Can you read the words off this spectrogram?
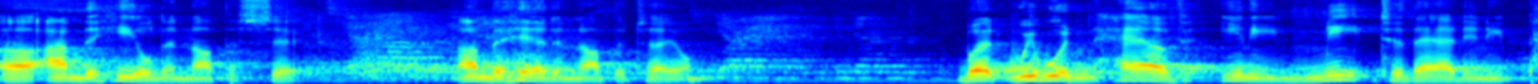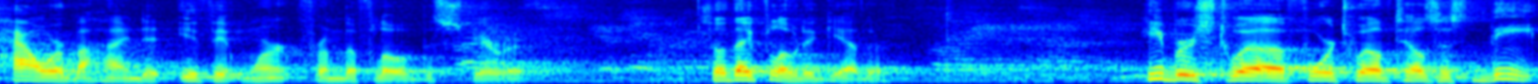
Uh, I'm the healed and not the sick. I'm the head and not the tail. But we wouldn't have any meat to that, any power behind it, if it weren't from the flow of the Spirit. So they flow together. Hebrews 12, 4.12 tells us the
